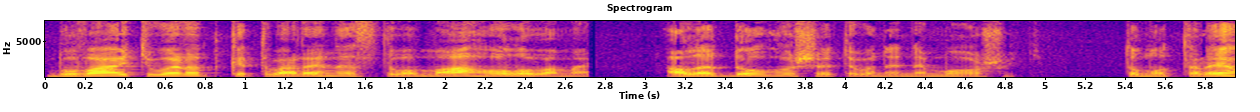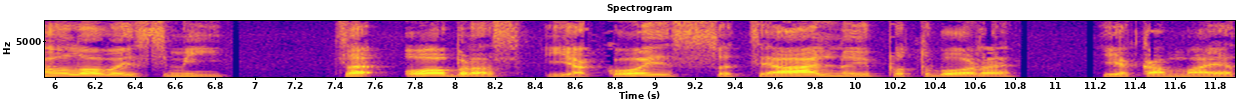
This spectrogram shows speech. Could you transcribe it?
Бувають виродки тварини з двома головами, але довго жити вони не можуть. Тому триголовий змій це образ якоїсь соціальної потвори, яка має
